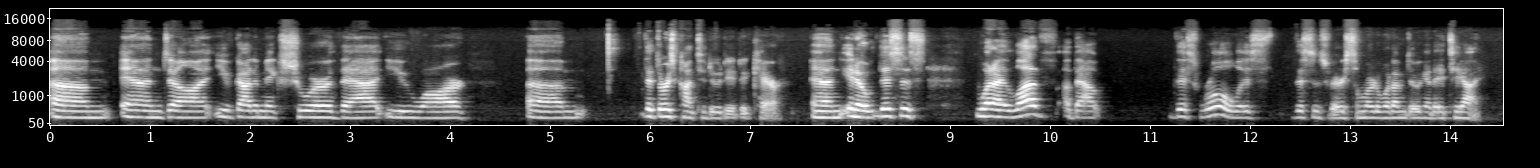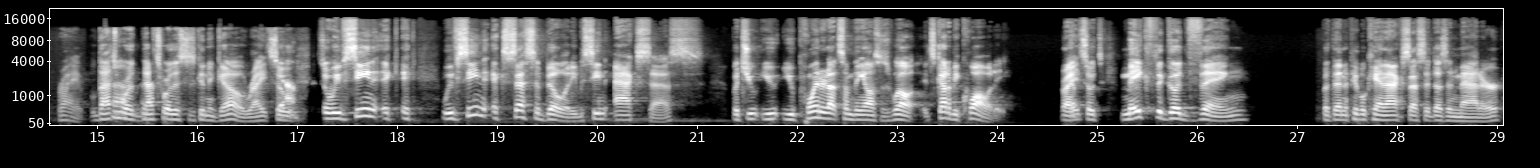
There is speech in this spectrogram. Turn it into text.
Um, and uh, you've got to make sure that you are um, that there is continuity to care. And you know, this is what I love about this role is this is very similar to what I'm doing at ATI. Right. Well, that's Uh, where that's where this is going to go, right? So Yeah. so we've seen it, it, we've seen accessibility, we've seen access, but you you you pointed out something else as well. It's got to be quality, right? Yep. So it's make the good thing, but then if people can't access it, doesn't matter.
